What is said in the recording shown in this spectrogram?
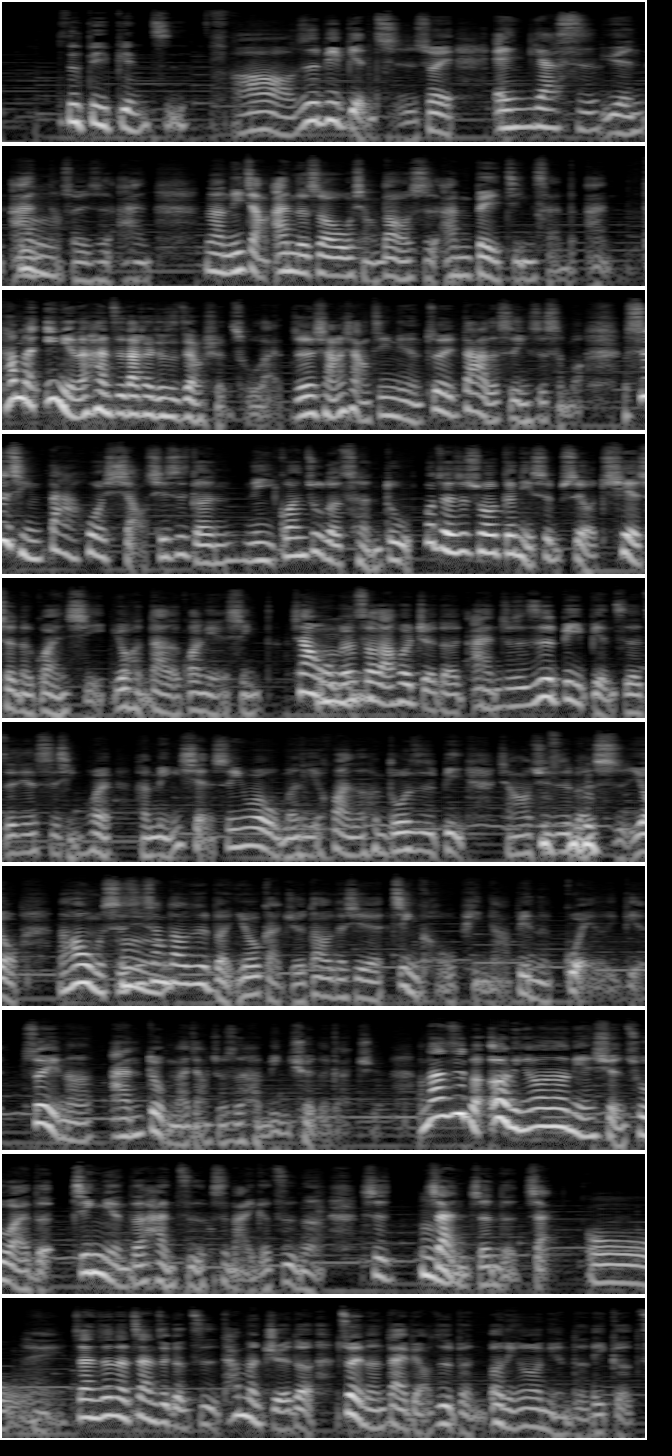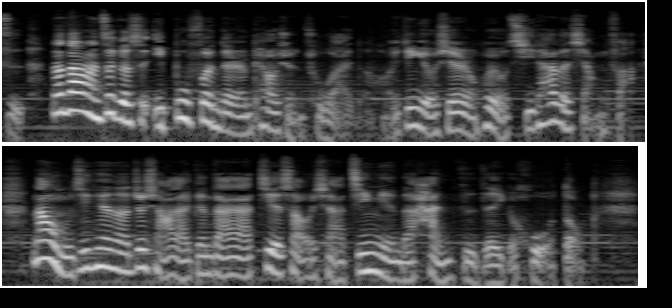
日币贬值哦，日币贬值，所以円安元安，所以是安。那你讲安的时候，我想到的是安倍晋三的安。他们一年的汉字大概就是这样选出来的。就是想想今年最大的事情是什么？事情大或小，其实跟你关注的程度，或者是说跟你是不是有切身的关系，有很大的关联性的。像我跟 Sola 会觉得，安就是日币贬值的这件事情会很明显，是因为我们也换了很多日币，想要去日本使用。然后我们实际上到日本也有感觉到那些进口品啊变得贵了一点。所以呢，安对我们来讲就是很明确的感觉。那日本二零二二年选出来的今年的汉字是哪一个字呢？是战争的战。哦，哎，战争的战这个字，他们觉得最能代表日本二零二二年的一个字。那当然，这个是一部分的人票选出来的，哈，一定有些人会有其他的想法。那我们今天呢，就想要来跟大家介绍一下今年的汉字这个活动。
